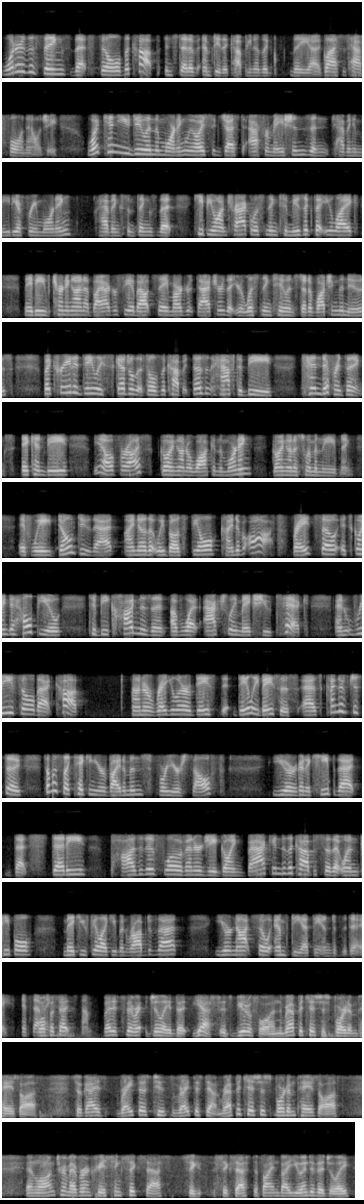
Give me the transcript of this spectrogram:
What are the things that fill the cup instead of empty the cup? You know, the the uh, glass is half full analogy. What can you do in the morning? We always suggest affirmations and having a media-free morning having some things that keep you on track, listening to music that you like, maybe turning on a biography about, say, Margaret Thatcher that you're listening to instead of watching the news. But create a daily schedule that fills the cup. It doesn't have to be 10 different things. It can be, you know, for us, going on a walk in the morning, going on a swim in the evening. If we don't do that, I know that we both feel kind of off, right? So it's going to help you to be cognizant of what actually makes you tick and refill that cup on a regular day, daily basis as kind of just a it's almost like taking your vitamins for yourself. You're going to keep that that steady positive flow of energy going back into the cup so that when people make you feel like you've been robbed of that you're not so empty at the end of the day if that well, makes but sense. That, but it's the Julie that yes it's beautiful and the repetitious boredom pays off. So guys write those two write this down. Repetitious boredom pays off and long term ever increasing success success defined by you individually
